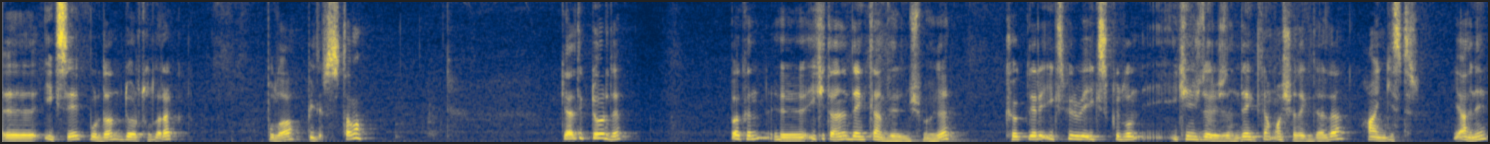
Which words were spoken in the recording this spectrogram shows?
e, x'i buradan 4 olarak bulabiliriz. Tamam. Geldik 4'e. Bakın e, iki tane denklem verilmiş böyle. Kökleri x1 ve x2 olan ikinci dereceden denklem aşağıdakilerden hangisidir? Yani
